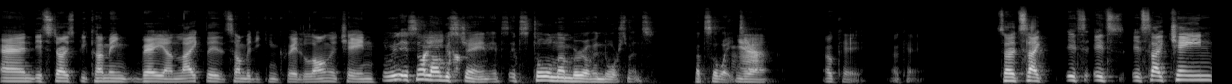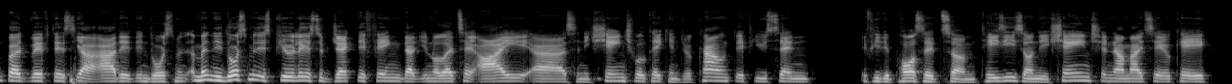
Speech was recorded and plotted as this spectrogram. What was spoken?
and it starts becoming very unlikely that somebody can create a longer chain. It's not longest chain; it's it's total number of endorsements. That's the weight. Yeah. Okay. Okay. So it's like it's it's it's like chain, but with this yeah added endorsement. I mean, endorsement is purely a subjective thing that you know. Let's say I, as an exchange, will take into account if you send if you deposit some Tezos on the exchange, and I might say, okay,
